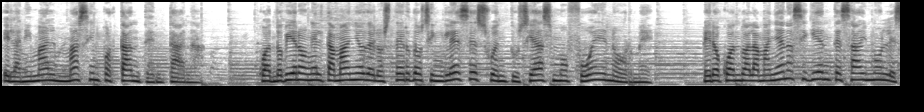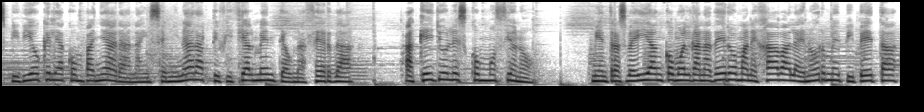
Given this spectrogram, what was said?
el animal más importante en Tana. Cuando vieron el tamaño de los cerdos ingleses, su entusiasmo fue enorme. Pero cuando a la mañana siguiente Simon les pidió que le acompañaran a inseminar artificialmente a una cerda, aquello les conmocionó. Mientras veían cómo el ganadero manejaba la enorme pipeta,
